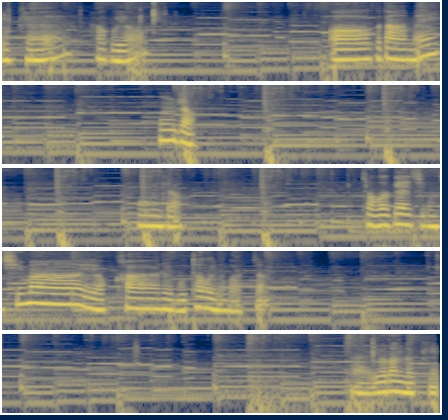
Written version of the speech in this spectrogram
이렇게 하고요. 어, 그 다음에 공격 공격. 저게 지금 치마의 역할을 못하고 있는 것 같죠? 아, 요런 느낌.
